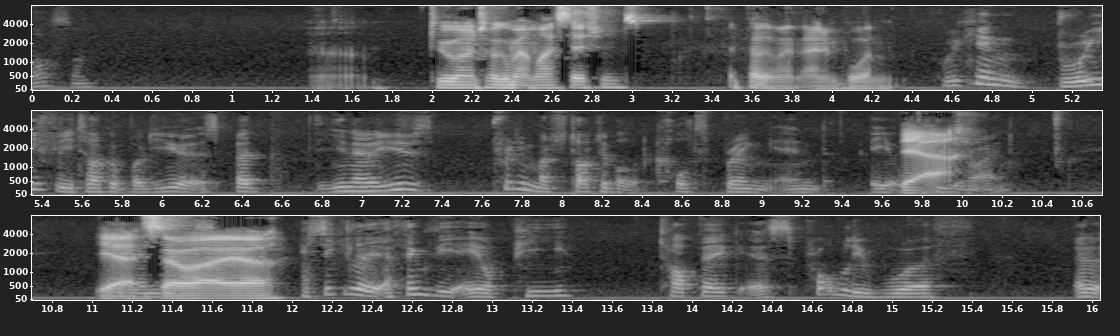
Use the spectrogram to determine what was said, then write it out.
Awesome. Um, do we want to talk about my sessions? They probably weren't that important. We can briefly talk about yours, but you know, you pretty much talked about Cold Spring and AOP, Yeah. right? Yeah, And- so I uh, Particularly, I think the AOP topic is probably worth. Uh,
